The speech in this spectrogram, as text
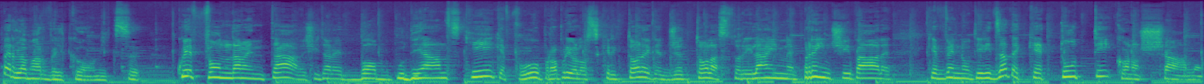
Per la Marvel Comics. Qui è fondamentale citare Bob Budiansky, che fu proprio lo scrittore che gettò la storyline principale che venne utilizzata e che tutti conosciamo.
